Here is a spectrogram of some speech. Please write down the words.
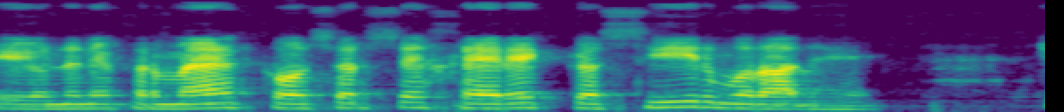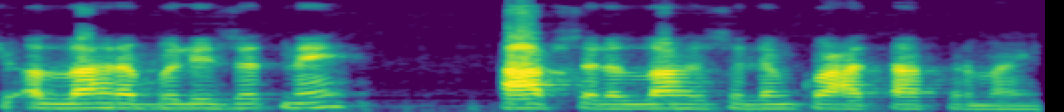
کہ انہوں نے فرمایا کوثر سے خیر کثیر مراد ہے جو اللہ رب العزت نے آپ صلی اللہ علیہ وسلم کو عطا فرمائی۔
